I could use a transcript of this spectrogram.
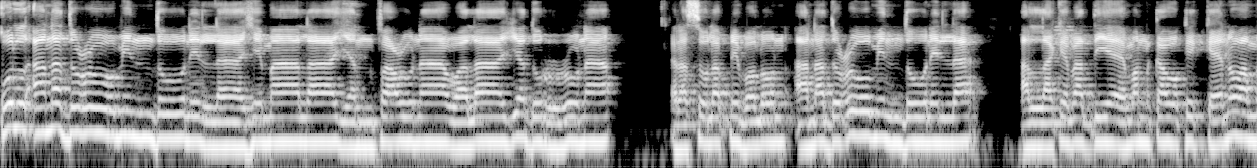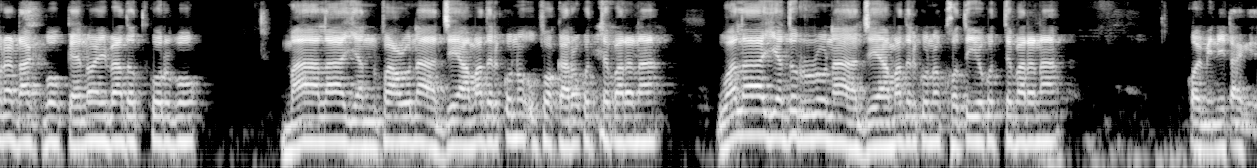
قل أندعو من دون الله ما لا ينفعنا ولا يضرنا রাসূল আপনি বলুন আনাদু মিন দুনিল্লাহ আল্লাহকে বাদ দিয়ে এমন কাউকে কেন আমরা ডাকবো কেন ইবাদত করব মালা ইয়ানফাউনা যে আমাদের কোনো উপকারও করতে পারে না ওয়ালা ইয়াদুররুনা যে আমাদের কোনো ক্ষতিও করতে পারে না কয় মিনিট আগে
